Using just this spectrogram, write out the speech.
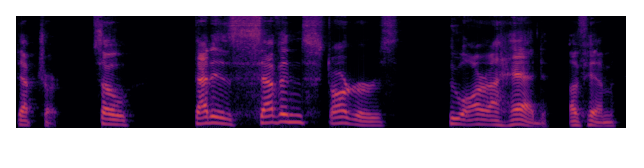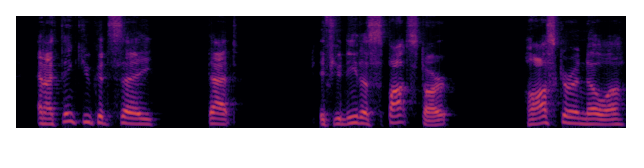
depth chart. So that is seven starters who are ahead of him. And I think you could say that if you need a spot start, Oscar and Noah.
